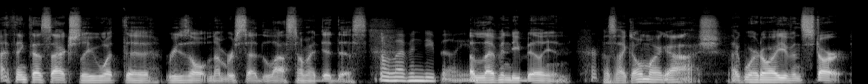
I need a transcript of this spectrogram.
I think that's actually what the result number said the last time i did this. 11 billion. 11 billion. Perfect. i was like oh my gosh. Like where do i even start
